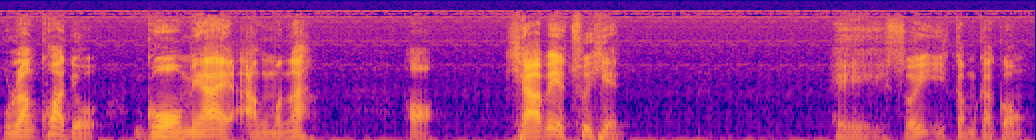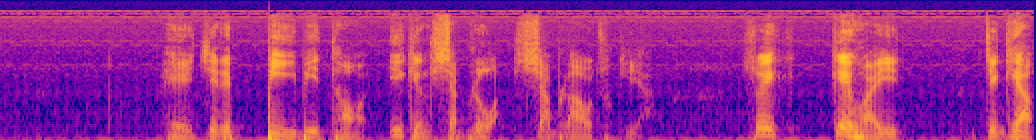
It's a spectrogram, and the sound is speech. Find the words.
有人看到五名的红门啊，吼，骑马出现，嘿，所以伊感觉讲，嘿，即个秘密吼已经泄露泄露出去啊，所以计怀疑真巧，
